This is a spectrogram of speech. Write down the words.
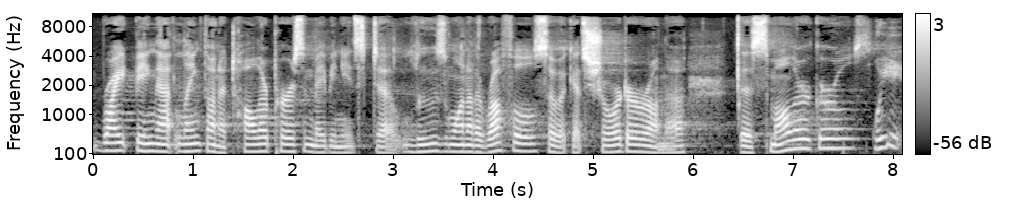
right being that length on a taller person maybe needs to lose one of the ruffles so it gets shorter on the the smaller girls? We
